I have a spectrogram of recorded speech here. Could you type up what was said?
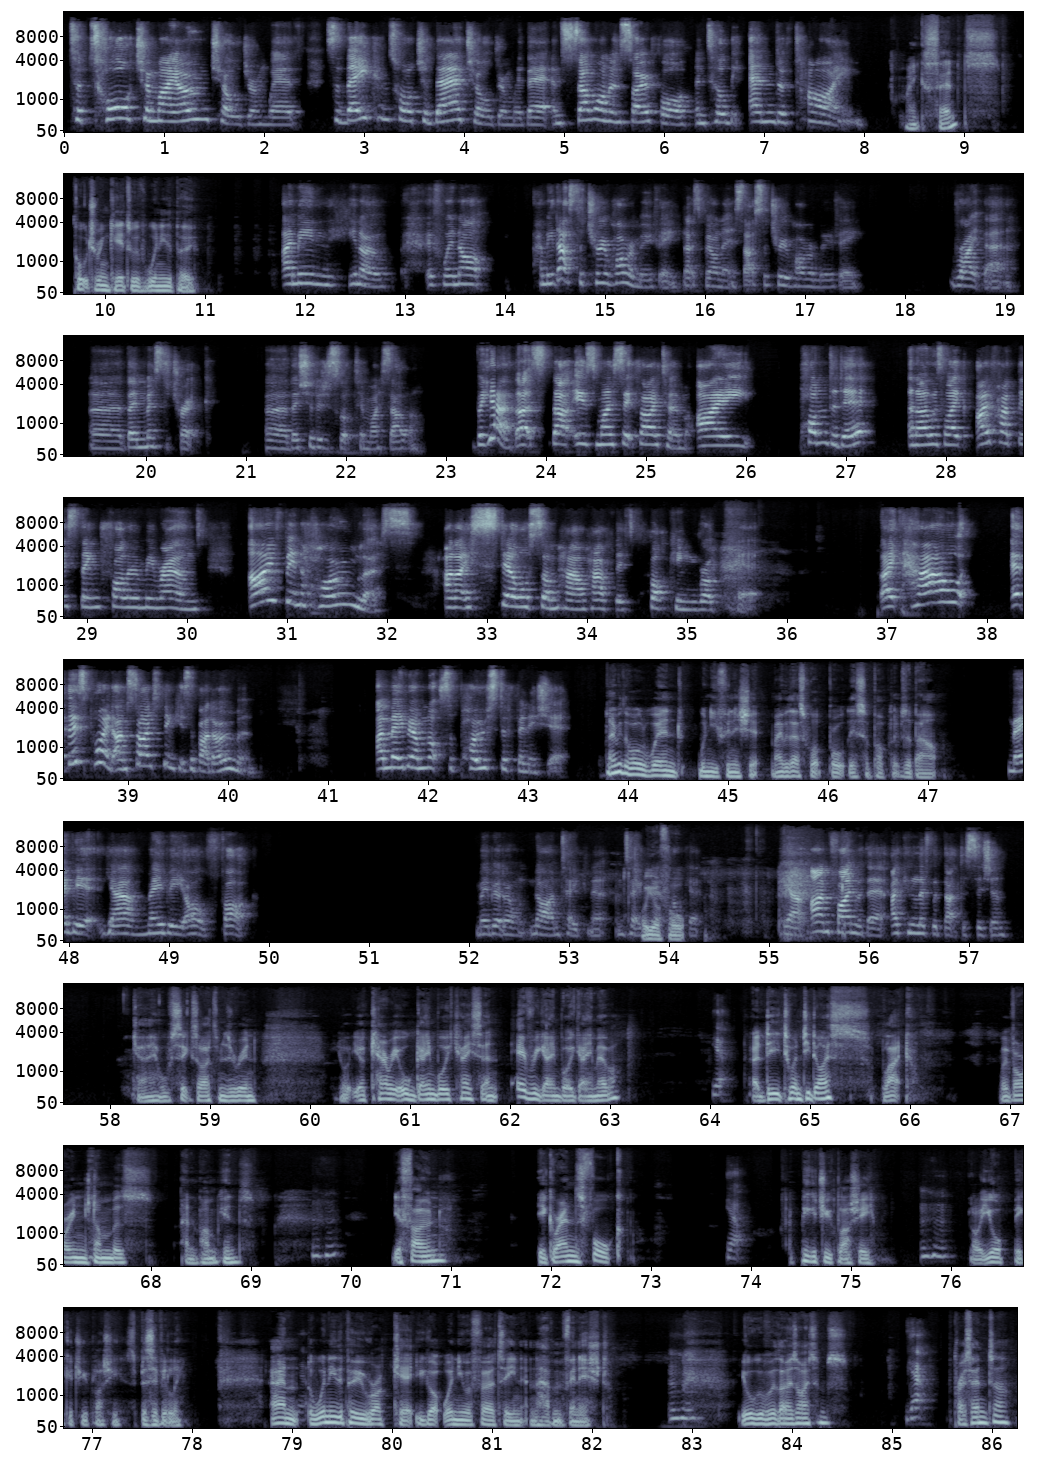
to torture my own children with so they can torture their children with it and so on and so forth until the end of time. Makes sense. Torturing kids with Winnie the Pooh. I mean, you know, if we're not, I mean, that's the true horror movie. Let's be honest. That's the true horror movie right there. Uh, they missed a trick. Uh, they should have just looked in my cellar. But yeah, that's that is my sixth item. I pondered it and I was like, I've had this thing following me around. I've been homeless and I still somehow have this fucking rug kit. Like, how at this point, I'm starting to think it's a bad omen. And maybe I'm not supposed to finish it. Maybe the world will end when you finish it. Maybe that's what brought this apocalypse about. Maybe, it, yeah, maybe, oh, fuck. Maybe I don't. No, I'm taking it. I'm taking your it. fault. it. Yeah, I'm fine with it. I can live with that decision. Okay, all six items are in. You got your carry all Game Boy case and every Game Boy game ever. Yep. A D20 dice, black, with orange numbers and pumpkins. Mhm. Your phone, your grand's fork, Yep. a Pikachu plushie, hmm or your Pikachu plushie specifically, and Yep. the Winnie the Pooh rug kit you got when you were 13 and haven't finished. hmm You all good with those items? Yep. Press enter.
